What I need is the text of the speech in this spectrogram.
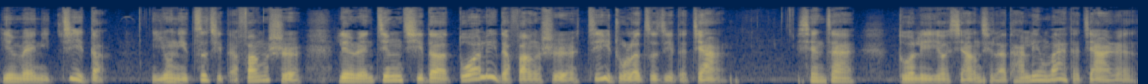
因为你记得，你用你自己的方式，令人惊奇的多利的方式，记住了自己的家。现在。”多利又想起了他另外的家人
